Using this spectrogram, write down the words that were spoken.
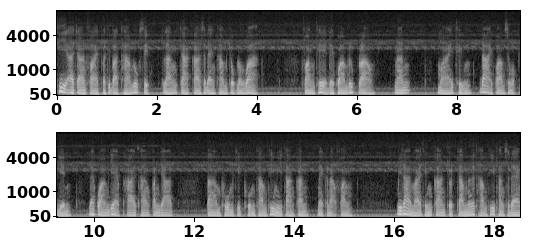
ที่อาจารย์ฝ่ายปฏิบัติถามลูกศิษย์หลังจากการแสดงธรรมจบลงว่า ฟังเทศได้ความหรือเปล่า นั้นหมายถึงได้ความสงบเย็นและความแยบคายทางปัญญา ตามภูมิจิตภูมิธรรมที่มีต่างกันในขณะฟังมิได้หมายถึงการจดจำเนื้อธรรมที่ท่านแสดง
